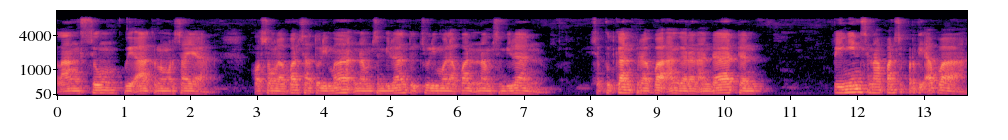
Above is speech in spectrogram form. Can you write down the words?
Langsung WA ke nomor saya. 081569758869 sebutkan berapa anggaran Anda dan pingin senapan seperti apa.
